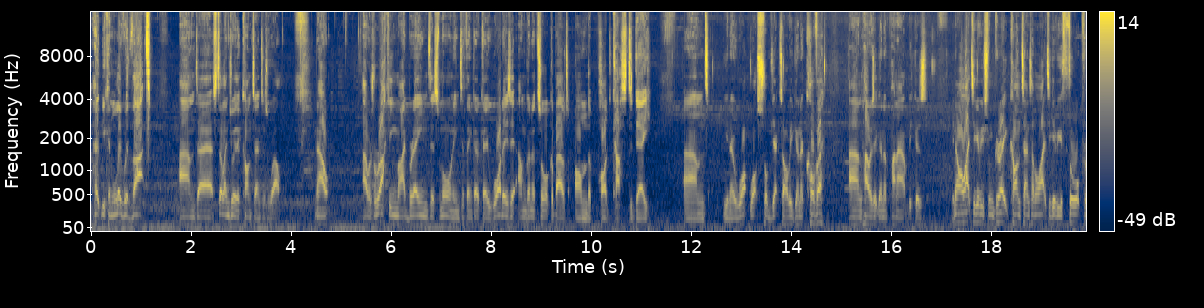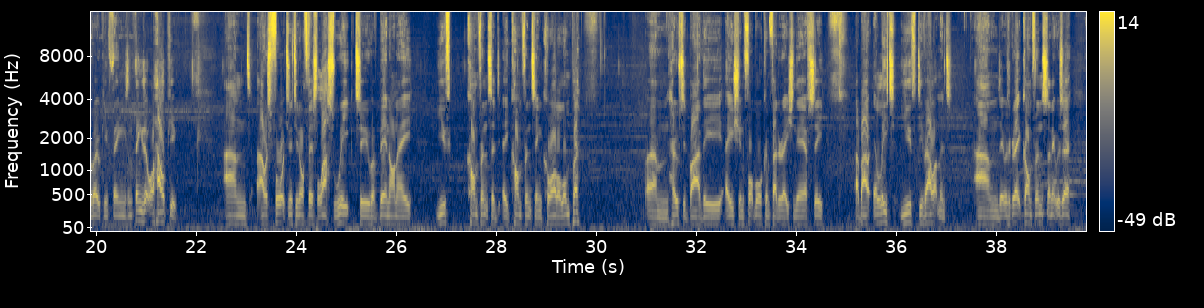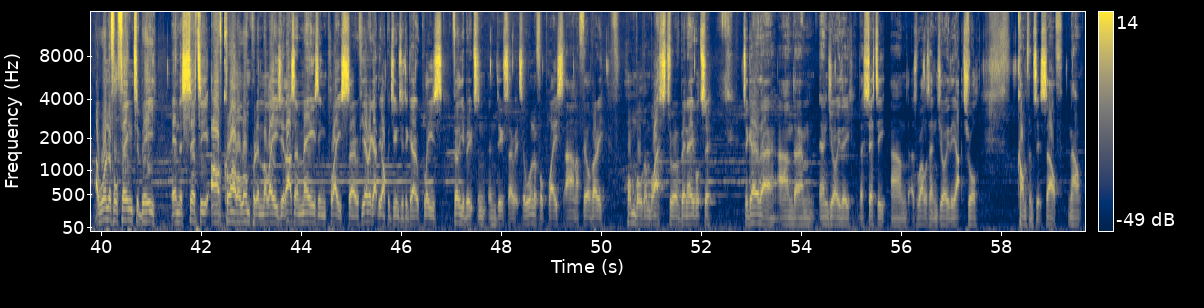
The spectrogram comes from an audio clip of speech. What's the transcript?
I hope you can live with that and uh, still enjoy the content as well. Now, I was racking my brains this morning to think, okay, what is it I'm going to talk about on the podcast today? And, you know, what, what subject are we going to cover? And how is it going to pan out? Because, you know, I like to give you some great content and I like to give you thought provoking things and things that will help you. And I was fortunate enough this last week to have been on a youth conference, a, a conference in Kuala Lumpur, um, hosted by the Asian Football Confederation, the AFC, about elite youth development. And it was a great conference, and it was a, a wonderful thing to be in the city of Kuala Lumpur in Malaysia. That's an amazing place. So if you ever get the opportunity to go, please fill your boots and, and do so. It's a wonderful place, and I feel very humbled and blessed to have been able to to go there and um, enjoy the, the city and as well as enjoy the actual conference itself. Now,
